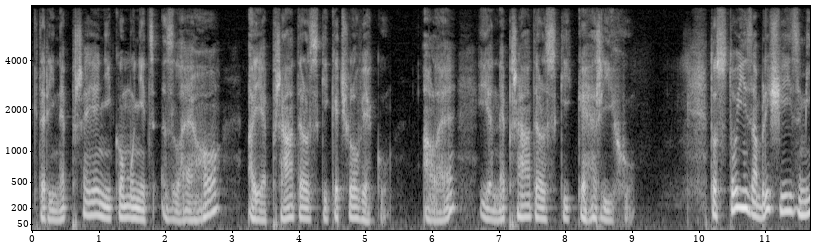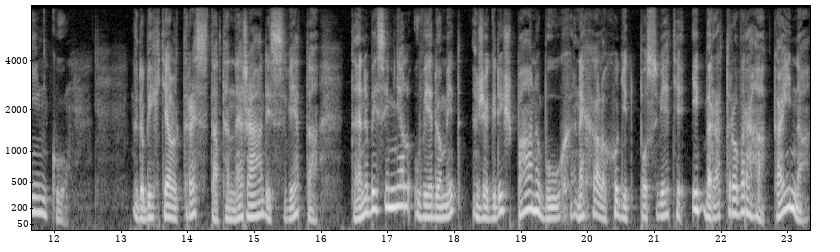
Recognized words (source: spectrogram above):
který nepřeje nikomu nic zlého a je přátelský ke člověku, ale je nepřátelský ke hříchu. To stojí za bližší zmínku. Kdo by chtěl trestat neřády světa, ten by si měl uvědomit, že když pán Bůh nechal chodit po světě i bratrovraha Kaina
